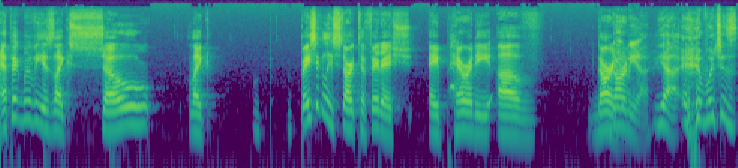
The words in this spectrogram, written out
epic movie is like so like basically start to finish a parody of Narnia. Narnia. Yeah, which is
